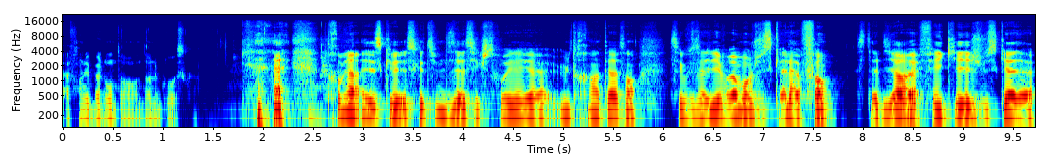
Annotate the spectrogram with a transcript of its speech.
à fond les ballons dans, dans le gros. Quoi. Trop bien. Et ce que, ce que tu me disais aussi que je trouvais ultra intéressant, c'est que vous alliez vraiment jusqu'à la fin c'est-à-dire faker jusqu'à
